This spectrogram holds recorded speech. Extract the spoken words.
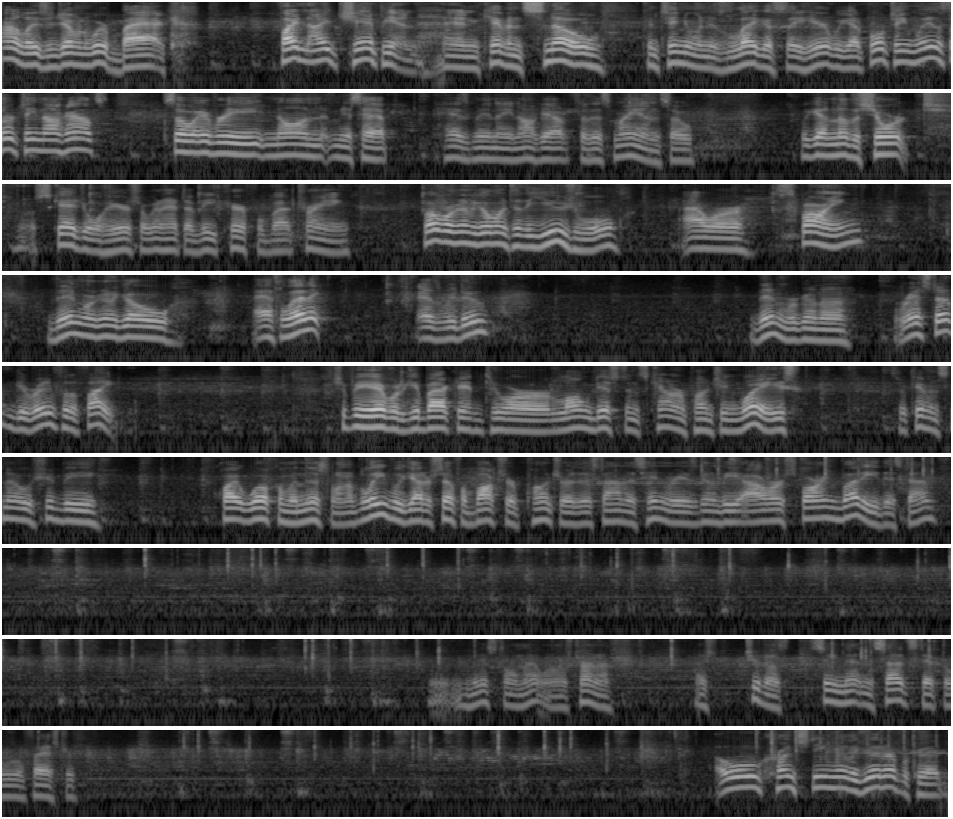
All right, ladies and gentlemen, we're back. Fight Night champion and Kevin Snow continuing his legacy here. We got 14 wins, 13 knockouts. So every non mishap has been a knockout for this man. So we got another short schedule here, so we're going to have to be careful about training. But we're going to go into the usual, our sparring. Then we're going to go athletic, as we do. Then we're going to rest up and get ready for the fight. Should be able to get back into our long distance counterpunching ways. So Kevin Snow should be quite welcome in this one. I believe we got ourselves a boxer puncher this time as Henry is going to be our sparring buddy this time. Missed on that one. I was trying to. I should have seen that and sidestepped a little faster. Oh, crunch him with a good uppercut.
